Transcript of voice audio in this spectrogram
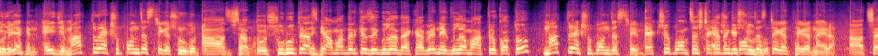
করি। দেখেন এই যে মাত্র একশো পঞ্চাশ থেকে শুরু করতে আচ্ছা তো শুরুতে আজকে আমাদেরকে যেগুলো দেখাবেন এগুলো মাত্র কত? মাত্র একশো পঞ্চাশ টাকা একশো পঞ্চাশ টাকা থেকে শুরু। পঞ্চাশ টাকা থেকে নাইরা। আচ্ছা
